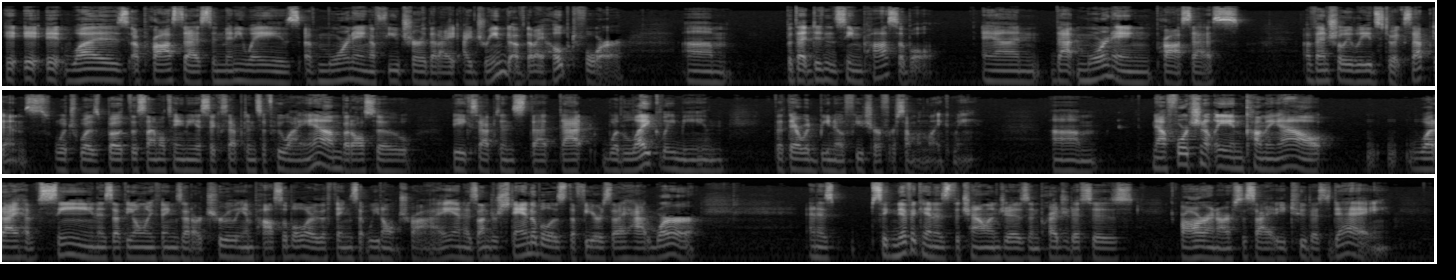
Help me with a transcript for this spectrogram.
It, it, it was a process in many ways of mourning a future that I, I dreamed of, that I hoped for, um, but that didn't seem possible. And that mourning process eventually leads to acceptance, which was both the simultaneous acceptance of who I am, but also the acceptance that that would likely mean that there would be no future for someone like me. Um, now, fortunately, in coming out, what I have seen is that the only things that are truly impossible are the things that we don't try. And as understandable as the fears that I had were, and as significant as the challenges and prejudices are in our society to this day,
